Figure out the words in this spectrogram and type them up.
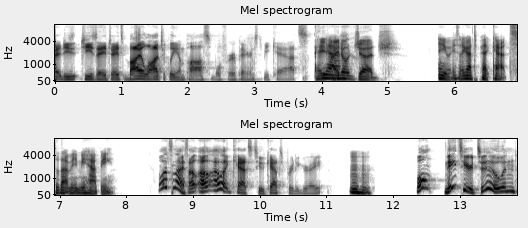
Yeah, ge- geez, AJ, it's biologically impossible for her parents to be cats. Hey, Yeah. I don't judge. Anyways, I got to pet cats, so that made me happy. Well, that's nice. I, I, I like cats too. Cats are pretty great. Mm-hmm. Well, Nate's here too, and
